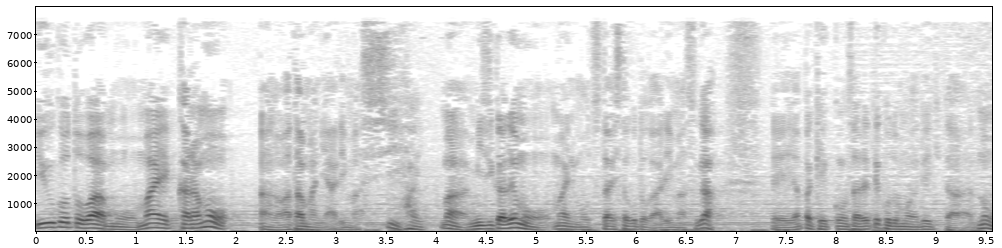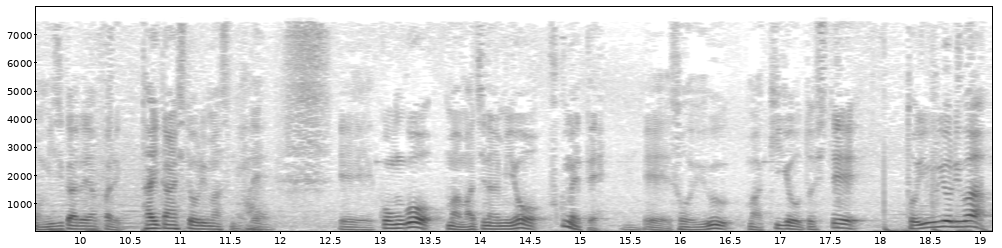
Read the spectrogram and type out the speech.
いうことはもう前からもあの頭にありますし、はい。まあ、身近でも前にもお伝えしたことがありますが、えーやっぱり結婚されて子供ができたのも身近でやっぱり体感しておりますので、はい。えー今後、まあ、街並みを含めて、えーそういう、まあ、企業としてというよりは、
